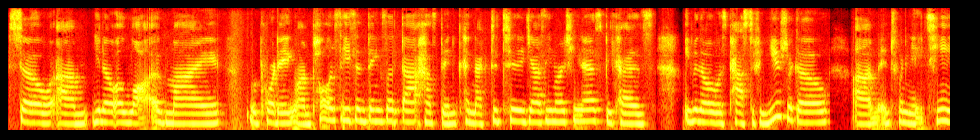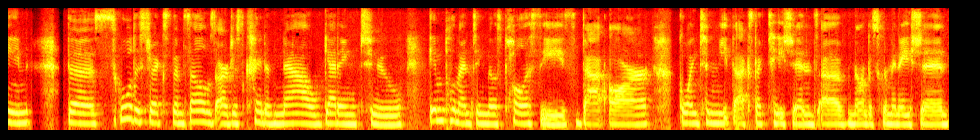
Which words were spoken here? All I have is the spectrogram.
So, um, you know, a lot of my reporting on policies and things like that have been connected to Yazzie Martinez because even though it was passed a few years ago um, in 2018, the school districts themselves are just kind of now getting to implementing those policies that are going to meet the expectations of non discrimination,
